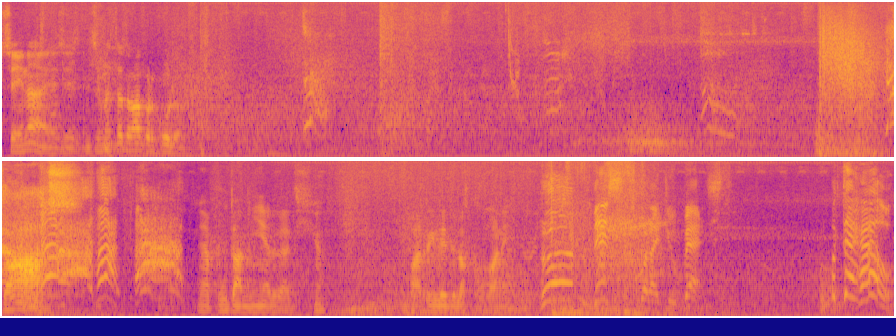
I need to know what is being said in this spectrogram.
Sí, nada, encima está tomado por culo. ¡Zas! La puta mierda, tío. Barriles de los cojones. This is what I do best. What the hell?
